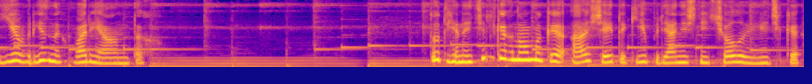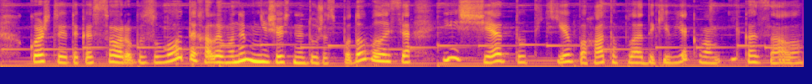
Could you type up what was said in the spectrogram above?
Є в різних варіантах. Тут є не тільки гномики, а ще й такі прянічні чоловічки. Коштує таке 40 злотих, але вони мені щось не дуже сподобалися. І ще тут є багато пледиків, як вам і казала.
